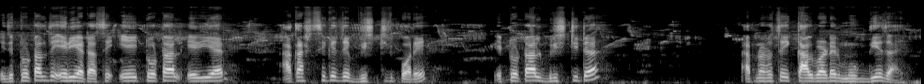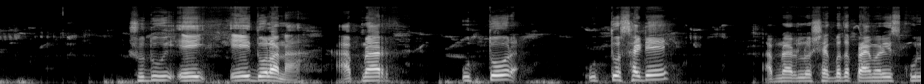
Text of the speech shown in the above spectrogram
এই যে টোটাল যে এরিয়াটা আছে, এই টোটাল এরিয়ার আকাশ থেকে যে বৃষ্টির পরে, এই টোটাল বৃষ্টিটা আপনার হচ্ছে এই কালভার্টের মুখ দিয়ে যায়। শুধু এই এই দোলা না আপনার উত্তর উত্তর সাইডে আপনার হলো শেখবাদা প্রাইমারি স্কুল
